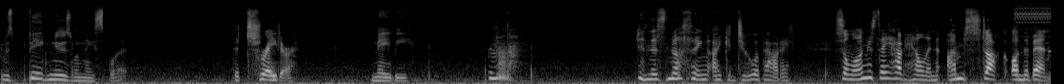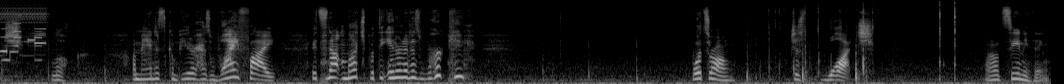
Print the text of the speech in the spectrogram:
It was big news when they split. The traitor. Maybe. And there's nothing I can do about it. So long as they have Helen, I'm stuck on the bench. Look, Amanda's computer has Wi Fi. It's not much, but the internet is working. What's wrong? Just watch. I don't see anything.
